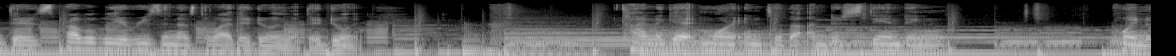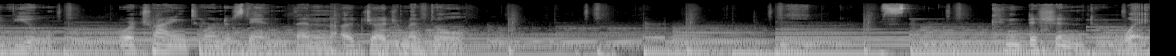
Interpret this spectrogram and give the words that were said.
There's probably a reason as to why they're doing what they're doing. Kind of get more into the understanding point of view or trying to understand than a judgmental conditioned way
